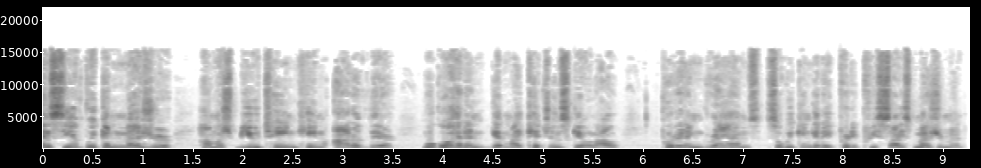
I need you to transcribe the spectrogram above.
and see if we can measure how much butane came out of there. We'll go ahead and get my kitchen scale out put it in grams so we can get a pretty precise measurement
